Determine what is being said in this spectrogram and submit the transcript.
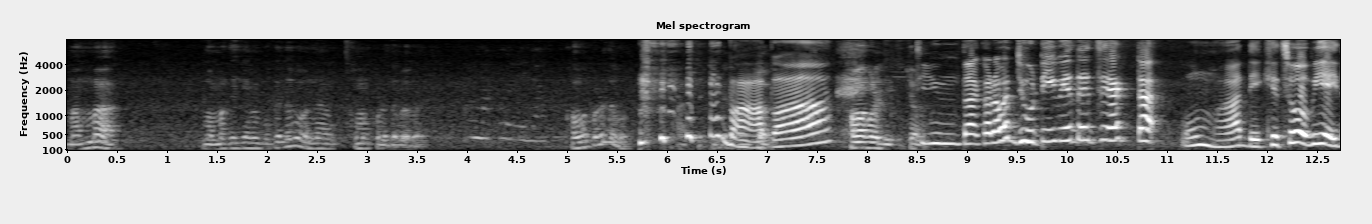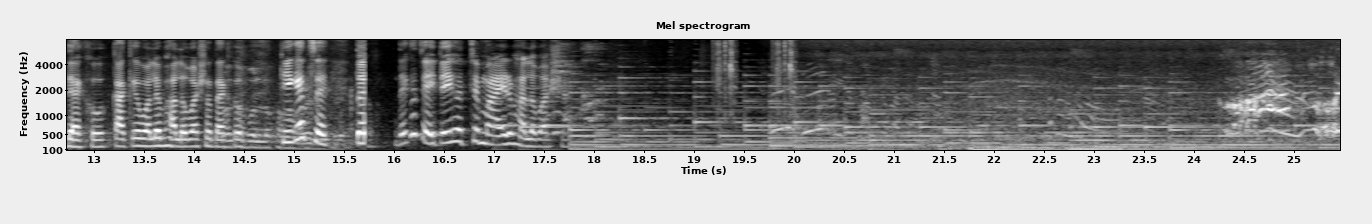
মাম্মা? মাম্মাকে কি আমি বকে দেবো না ক্ষমা করে দেবো এবার? ক্ষমা করে দেবো? আচ্ছা। বাবা ক্ষমা করে দিচ্ছি চিন্তা করো আবার ঝুটি বেঁধেছে একটা। ও মা দেখেছ অভি? এই দেখো কাকে বলে ভালোবাসা দেখো। ঠিক আছে? তো দেখেছ এটাই হচ্ছে মায়ের ভালোবাসা। ওই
